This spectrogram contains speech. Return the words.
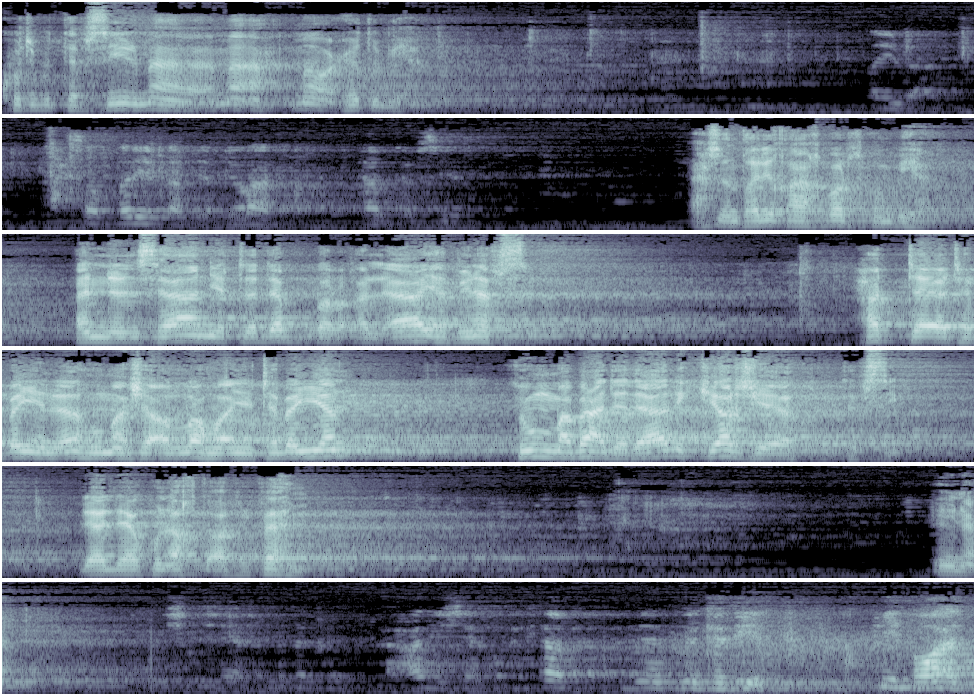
كتب التفسير ما ما ما أحيط بها. طيب أحسن طريقة في قراءة كتاب التفسير. أحسن طريقة أخبرتكم بها. أن الإنسان يتدبر الآية بنفسه. حتى يتبين له ما شاء الله أن يتبين ثم بعد ذلك يرجع إلى التفسير لئلا يكون أخطأ في الفهم. إي نعم. ابن كثير. في فوائد في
